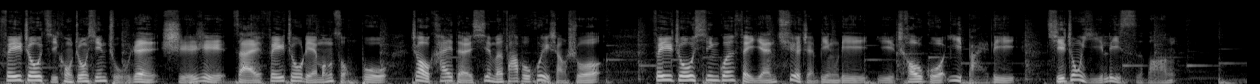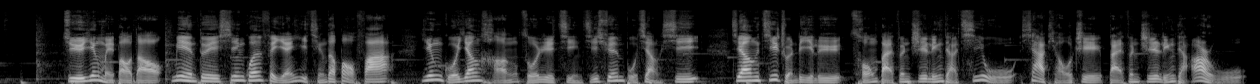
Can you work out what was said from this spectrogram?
非洲疾控中心主任十日在非洲联盟总部召开的新闻发布会上说。非洲新冠肺炎确诊病例已超过一百例，其中一例死亡。据英媒报道，面对新冠肺炎疫情的爆发，英国央行昨日紧急宣布降息，将基准利率从百分之零点七五下调至百分之零点二五。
